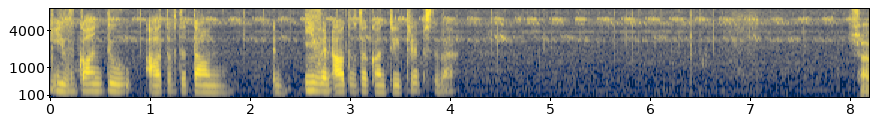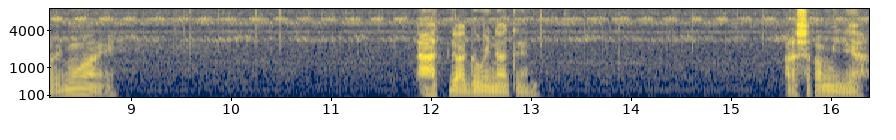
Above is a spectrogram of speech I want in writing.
you've gone to out of the town, even out of the country trips, di ba? Sabi mo nga, eh. Lahat gagawin natin para sa pamilya.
